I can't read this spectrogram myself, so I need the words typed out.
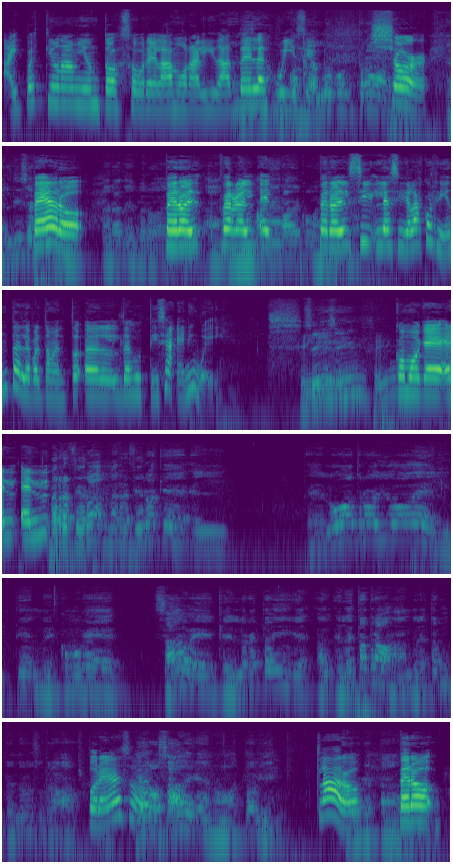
hay cuestionamientos sobre la moralidad del Exacto, cuando juicio. contrata, Sure. él dice Pero- como que, espérate, pero, Pero es él, hay- pero hay él, él- manera de pero él sí, le sigue la corriente el departamento el de justicia anyway. Sí, Sí, sí, sí. Como que él, él Me refiero a, me refiero a que el, el otro yo de él, ¿entiendes? Como que sabe que es lo que está bien. que él, está trabajando, él está cumpliendo con su trabajo. por eso, Pero sabe que no está bien. claro, pero.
